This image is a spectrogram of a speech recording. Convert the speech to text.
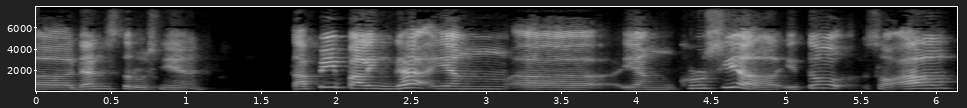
uh, dan seterusnya. Tapi paling enggak yang uh, yang krusial itu soal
